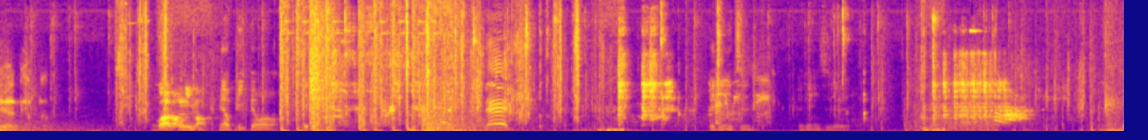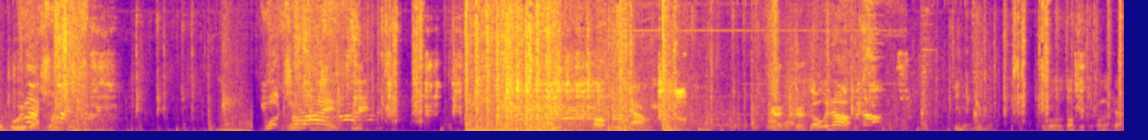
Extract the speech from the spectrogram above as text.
些人跳了，过来帮你吗？没有 B，不要 A 点. A 点一只，A 点一只。我故意的。Watch your eyes. Going up. 近点近点，我我装死装死的，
